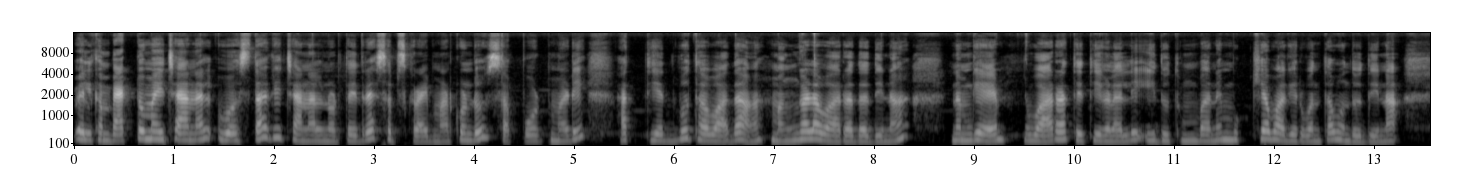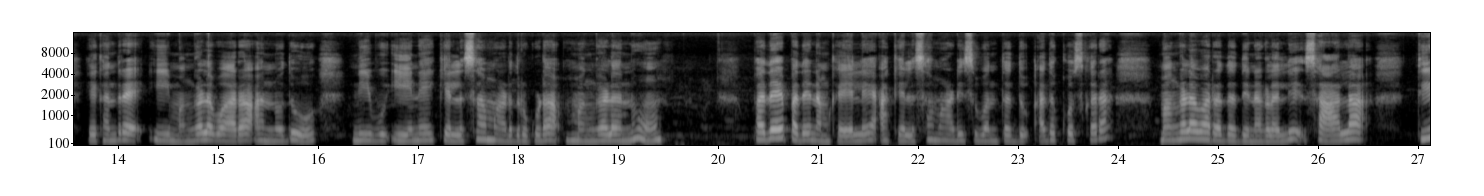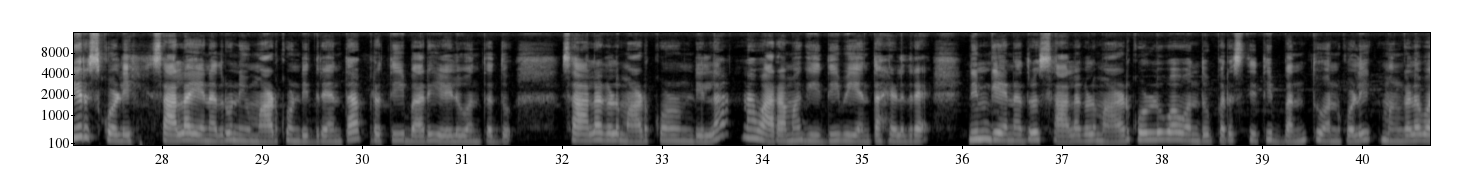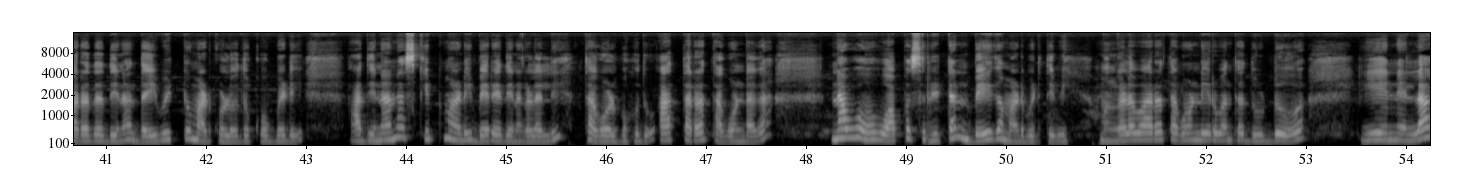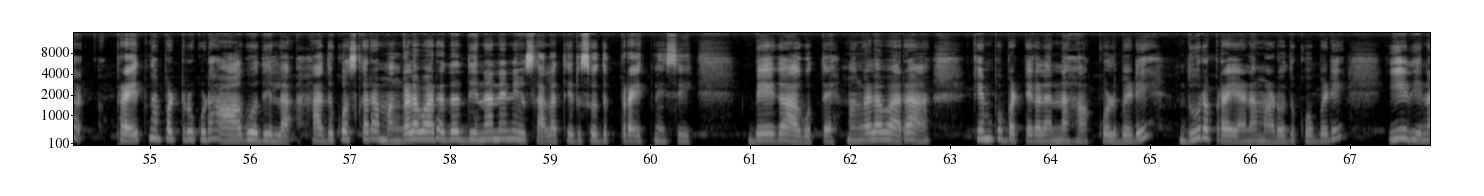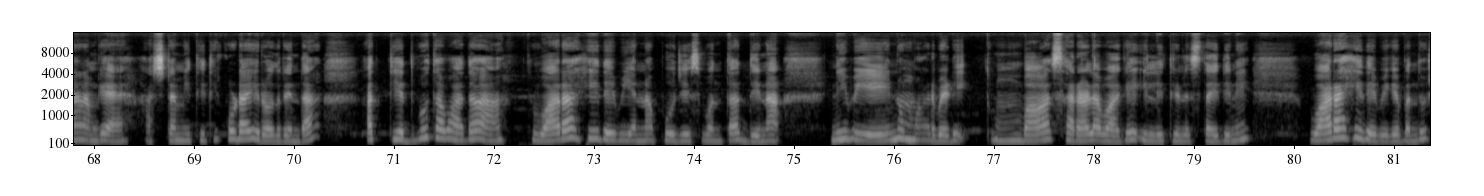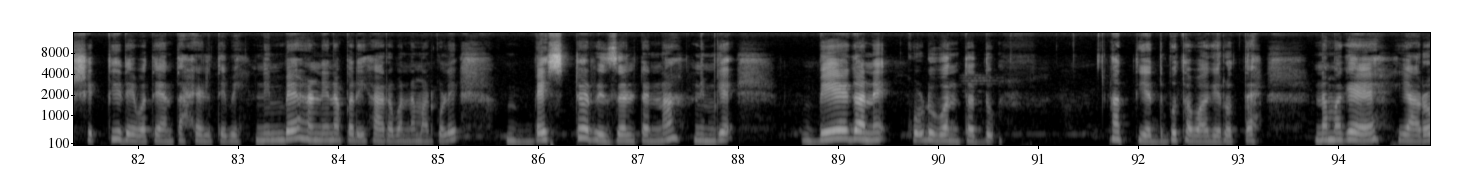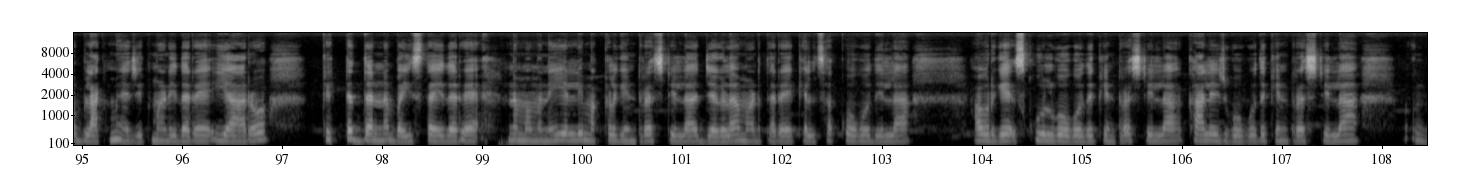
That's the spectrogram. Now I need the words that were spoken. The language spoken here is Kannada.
Welcome back to my channel. ಹೊಸ್ದಾಗಿ ಚಾನಲ್ ನೋಡ್ತಾ ಇದ್ದರೆ ಸಬ್ಸ್ಕ್ರೈಬ್ ಮಾಡಿಕೊಂಡು ಸಪೋರ್ಟ್ ಮಾಡಿ. ಅತ್ಯದ್ಭುತವಾದ ಮಂಗಳವಾರದ ದಿನ. ನಮಗೆ ವಾರ ತಿಥಿಗಳಲ್ಲಿ ಇದು ತುಂಬಾ ಮುಖ್ಯವಾಗಿರುವಂಥ ಒಂದು ದಿನ. ಏಕೆಂದರೆ ಈ ಮಂಗಳವಾರ ಅನ್ನೋದು ನೀವು ಏನೇ ಕೆಲಸ ಮಾಡಿದ್ರೂ ಕೂಡ ಮಂಗಳನು ಪದೇ ಪದೇ ನಮ್ಮ ಕೈಯಲ್ಲೇ ಆ ಕೆಲಸ ಮಾಡಿಸುವಂಥದ್ದು. ಅದಕ್ಕೋಸ್ಕರ ಮಂಗಳವಾರದ ದಿನಗಳಲ್ಲಿ ಸಾಲ ತೀರಿಸ್ಕೊಳ್ಳಿ. ಸಾಲ ಏನಾದರೂ ನೀವು ಮಾಡಿಕೊಂಡಿದ್ರೆ ಅಂತ ಪ್ರತಿ ಬಾರಿ ಹೇಳುವಂಥದ್ದು. ಸಾಲಗಳು ಮಾಡಿಕೊಂಡಿಲ್ಲ, ನಾವು ಆರಾಮಾಗಿ ಇದ್ದೀವಿ ಅಂತ ಹೇಳಿದ್ರೆ ನಿಮಗೇನಾದರೂ ಸಾಲಗಳು ಮಾಡಿಕೊಳ್ಳುವ ಒಂದು ಪರಿಸ್ಥಿತಿ ಬಂತು ಅಂದ್ಕೊಳ್ಳಿ ಮಂಗಳವಾರದ ದಿನ ದಯವಿಟ್ಟು ಮಾಡ್ಕೊಳ್ಳೋದಕ್ಕೆ ಹೋಗಬೇಡಿ. ಆ ದಿನನ ಸ್ಕಿಪ್ ಮಾಡಿ ಬೇರೆ ದಿನಗಳಲ್ಲಿ ತಗೊಳ್ಬಹುದು. ಆ ಥರ ತಗೊಂಡಾಗ ನಾವು ವಾಪಸ್ ರಿಟರ್ನ್ ಬೇಗ ಮಾಡಿಬಿಡ್ತೀವಿ. ಮಂಗಳವಾರ ತಗೊಂಡಿರುವಂಥ ದುಡ್ಡು ಏನೆಲ್ಲ ಪ್ರಯತ್ನ ಪಟ್ಟರೂ ಕೂಡ ಆಗೋದಿಲ್ಲ. ಅದಕ್ಕೋಸ್ಕರ ಮಂಗಳವಾರದ ದಿನವೇ ನೀವು ಸಾಲ ತೀರಿಸೋದಕ್ಕೆ ಪ್ರಯತ್ನಿಸಿ. ಬೇಗ ಆಗುತ್ತೆ. ಮಂಗಳವಾರ ಕೆಂಪು ಬಟ್ಟೆಗಳನ್ನು ಹಾಕ್ಕೊಳ್ಬೇಡಿ. ದೂರ ಪ್ರಯಾಣ ಮಾಡೋದಕ್ಕೆ ಹೋಗಬೇಡಿ. ಈ ದಿನ ನಮಗೆ ಅಷ್ಟಮಿ ತಿಥಿ ಕೂಡ ಇರೋದರಿಂದ ಅತ್ಯದ್ಭುತವಾದ ವಾರಾಹಿ ದೇವಿಯನ್ನು ಪೂಜಿಸುವಂಥ ದಿನ. ನೀವು ಏನು ಮಾಡಬೇಡಿ. ತುಂಬ ಸರಳವಾಗಿ ಇಲ್ಲಿ ತಿಳಿಸ್ತಾ ಇದ್ದೀನಿ. ವಾರಾಹಿ ದೇವಿಗೆ ಬಂದು ಶಕ್ತಿ ದೇವತೆ ಅಂತ ಹೇಳ್ತೀವಿ. ನಿಂಬೆ ಹಣ್ಣಿನ ಪರಿಹಾರವನ್ನು ಮಾಡ್ಕೊಳ್ಳಿ. ಬೆಸ್ಟ್ ರಿಸಲ್ಟನ್ನು ನಿಮಗೆ ಬೇಗನೆ ಕೊಡುವಂಥದ್ದು. ಅತ್ಯದ್ಭುತವಾಗಿರುತ್ತೆ ನಮಗೆ ಯಾರೋ ಬ್ಲ್ಯಾಕ್ ಮ್ಯಾಜಿಕ್ ಮಾಡಿದ್ದಾರೆ, ಯಾರೋ ಕೆಟ್ಟದ್ದನ್ನು ಬಯಸ್ತಾ ಇದ್ದಾರೆ. ನಮ್ಮ ಮನೆಯಲ್ಲಿ ಮಕ್ಕಳಿಗೆ ಇಂಟ್ರೆಸ್ಟ್ ಇಲ್ಲ, ಜಗಳ ಮಾಡ್ತಾರೆ, ಕೆಲಸಕ್ಕೆ ಹೋಗೋದಿಲ್ಲ, ಅವ್ರಿಗೆ ಸ್ಕೂಲ್ಗೆ ಹೋಗೋದಕ್ಕೆ ಇಂಟ್ರೆಸ್ಟ್ ಇಲ್ಲ ಕಾಲೇಜ್ಗೆ ಹೋಗೋದಕ್ಕೆ ಇಂಟ್ರೆಸ್ಟ್ ಇಲ್ಲ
